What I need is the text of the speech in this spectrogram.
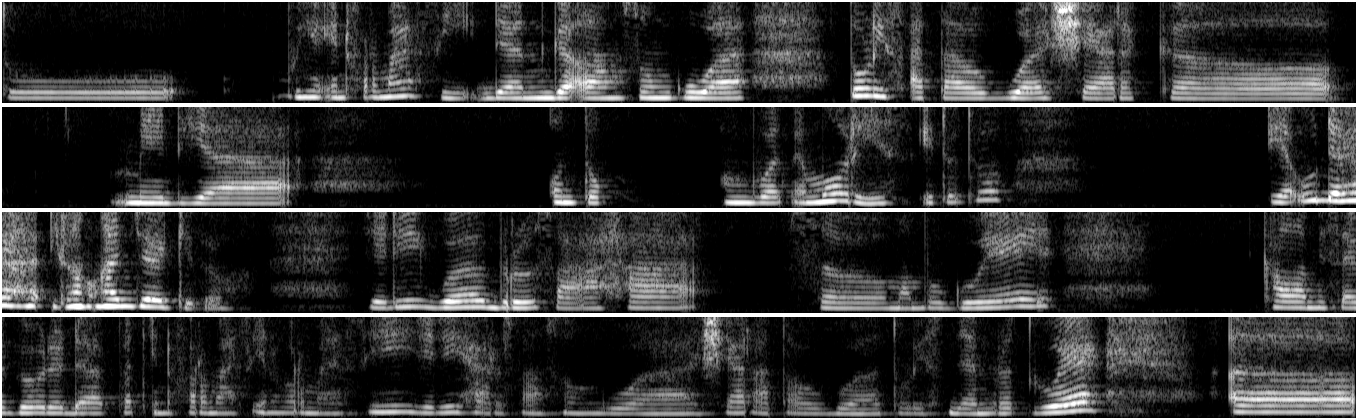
tuh punya informasi dan gak langsung gue tulis atau gue share ke media untuk membuat memoris itu tuh ya udah hilang aja gitu. Jadi gue berusaha semampu gue kalau misalnya gue udah dapat informasi-informasi jadi harus langsung gue share atau gue tulis. Dan menurut gue uh,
